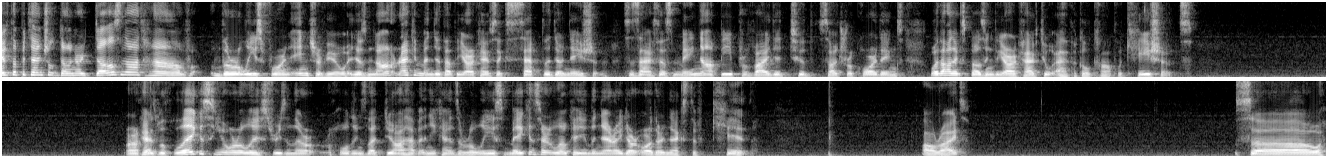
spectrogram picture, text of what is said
If the potential donor does not have the release for an interview, it is not recommended that the archives accept the donation, since access may not be provided to such recordings without exposing the archive to ethical complications. Archives with legacy oral histories in their holdings that do not have any kinds of release may consider locating the narrator or their next of kin. Alright. So,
